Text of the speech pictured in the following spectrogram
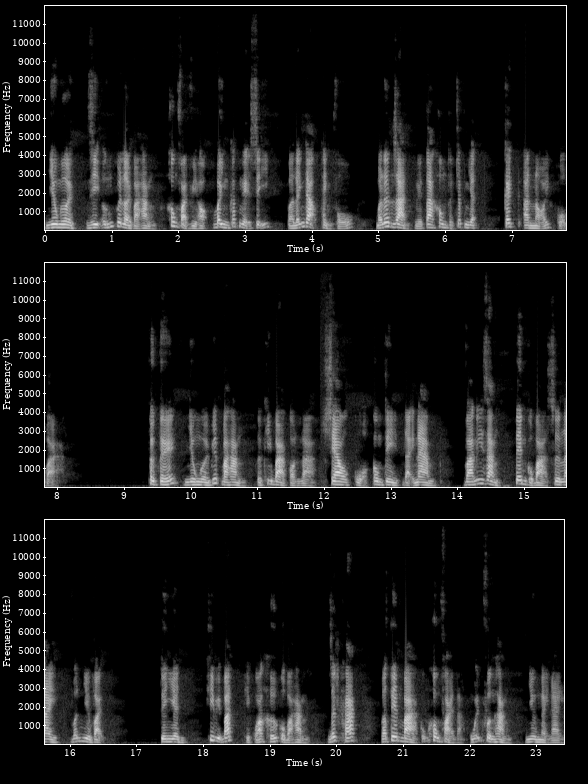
Nhiều người dị ứng với lời bà Hằng không phải vì họ bênh các nghệ sĩ và lãnh đạo thành phố, mà đơn giản người ta không thể chấp nhận cách ăn nói của bà. Thực tế, nhiều người biết bà Hằng từ khi bà còn là CEO của công ty Đại Nam và nghĩ rằng tên của bà xưa nay vẫn như vậy. Tuy nhiên, khi bị bắt thì quá khứ của bà Hằng rất khác và tên bà cũng không phải là Nguyễn Phương Hằng như ngày nay.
